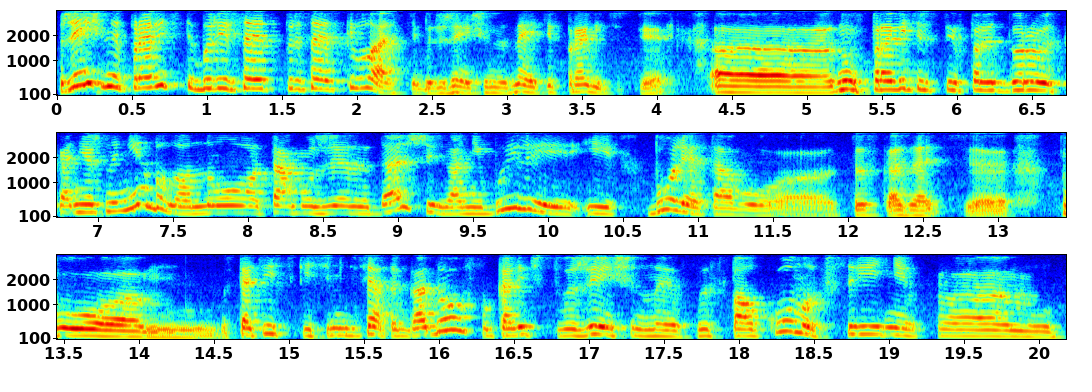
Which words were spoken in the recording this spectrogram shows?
Женщины в правительстве были в советской, при советской власти, были женщины, знаете, в правительстве. Э, ну, в правительстве, в политбюро их, конечно, не было, но там уже дальше они были. И более того, так сказать, э, по статистике 70-х годов количество женщин в исполкомах в средних эм,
